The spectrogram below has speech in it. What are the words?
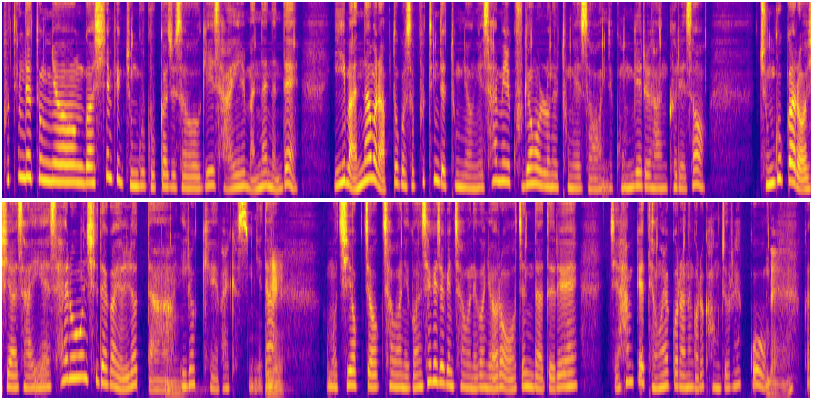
푸틴 대통령과 시진핑 중국 국가주석이 4일 만났는데 이 만남을 앞두고서 푸틴 대통령이 3일 국영 언론을 통해서 이제 공개를 한 글에서 중국과 러시아 사이에 새로운 시대가 열렸다 음. 이렇게 밝혔습니다. 예. 뭐 지역적 차원이건 세계적인 차원이건 여러 어젠다들의 이제 함께 대응할 거라는 거를 강조를 했고 네. 그러니까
